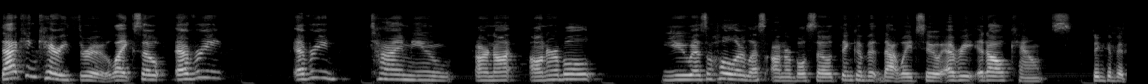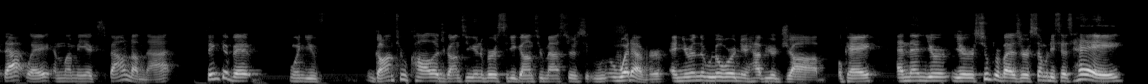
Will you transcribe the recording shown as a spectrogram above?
that can carry through. Like so every every time you are not honorable, you as a whole are less honorable. So think of it that way too. Every it all counts. Think of it that way, and let me expound on that. Think of it when you've gone through college, gone through university, gone through masters, whatever, and you're in the real world and you have your job, okay? And then your your supervisor or somebody says, "Hey,"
